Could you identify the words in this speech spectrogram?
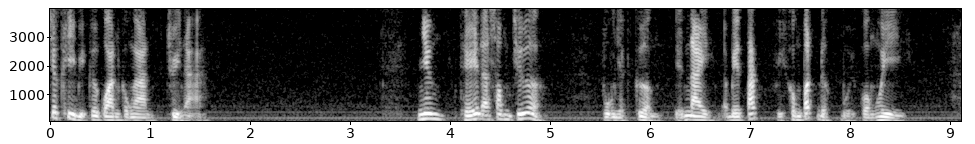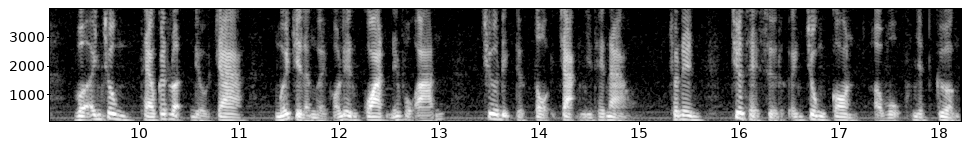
trước khi bị cơ quan công an truy nã. Nhưng thế đã xong chưa? Vụ Nhật Cường đến nay đã bế tắc vì không bắt được Bùi Quang Huy. Vợ anh Trung theo kết luận điều tra mới chỉ là người có liên quan đến vụ án, chưa định được tội trạng như thế nào, cho nên chưa thể xử được anh Trung con ở vụ Nhật Cường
